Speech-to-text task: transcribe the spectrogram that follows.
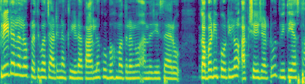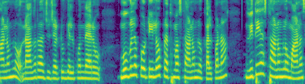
క్రీడలలో ప్రతిభ చాటిన క్రీడాకారులకు బహుమతులను అందజేశారు. కబడ్డీ పోటీలో అక్షయ్ జట్టు ద్వితీయ స్థానంలో నాగరాజు జట్టు గెలుపొందారు. ముగ్గుల పోటీలో ప్రథమ స్థానంలో కల్పన ద్వితీయ స్థానంలో మానస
